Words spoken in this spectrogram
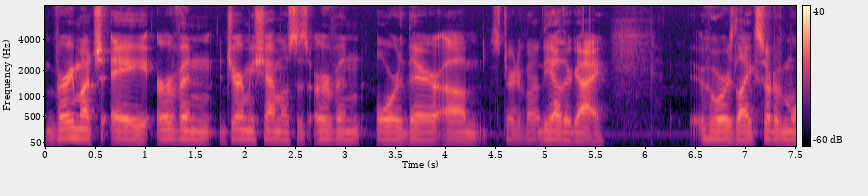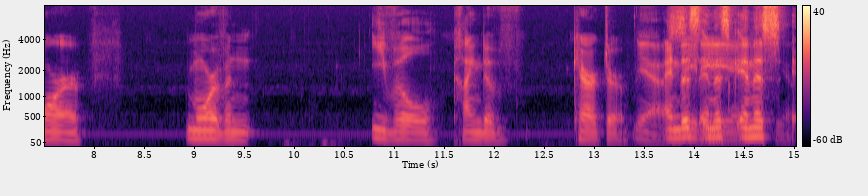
very much a Irvin Jeremy Shamos is Irvin or they're um, Sturdivant. the other guy who was like sort of more more of an evil kind of character Yeah, and this in this in this yeah.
